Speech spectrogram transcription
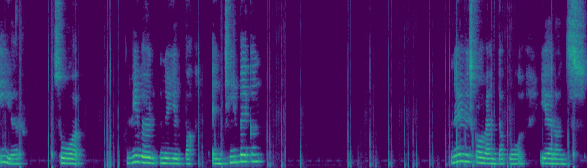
er. Så vi vill nu hjälpa en till bacon. Nej, vi ska vänta på erans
